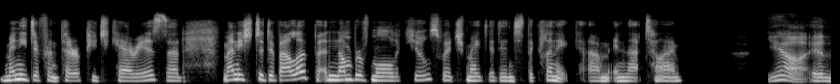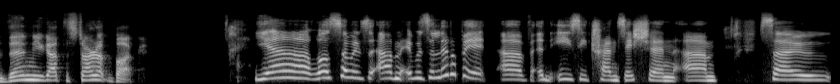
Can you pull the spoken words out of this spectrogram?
many different therapeutic areas and managed to develop a number of molecules which made it into the clinic um, in that time. Yeah, and then you got the startup bug. Yeah, well, so it was um, it was a little bit of an easy transition. Um, so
